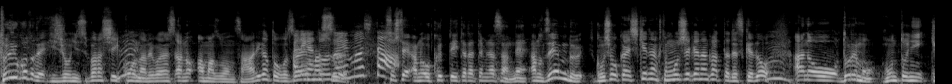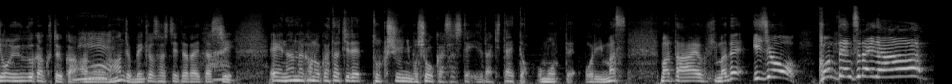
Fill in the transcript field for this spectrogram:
ということで非常に素晴らしいコーナーでございます、あのアマゾンさんありがとうございます。ありがとうございました。そしてあの送っていただいた皆さんねあの全部ご紹介しきれなくて申し訳なかったですけど、あのどれも本当に興味深くというか、ねえ。あのなんていう勉強させていただいたし、えー何らかの形で特集にも紹介させていただきたいと思っております。また会う日まで以上コンテンツライダー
